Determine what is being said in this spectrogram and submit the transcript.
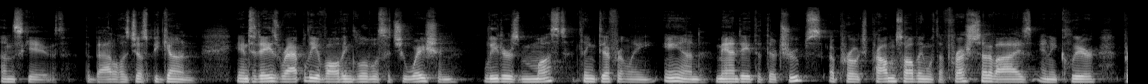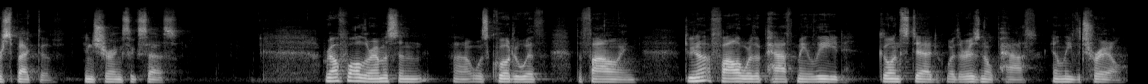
unscathed. The battle has just begun. In today's rapidly evolving global situation, leaders must think differently and mandate that their troops approach problem solving with a fresh set of eyes and a clear perspective, ensuring success. Ralph Waldo Emerson uh, was quoted with the following Do not follow where the path may lead. Go instead where there is no path and leave a trail.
